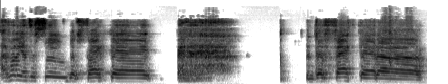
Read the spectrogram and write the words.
I probably have to say the fact that the fact that uh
